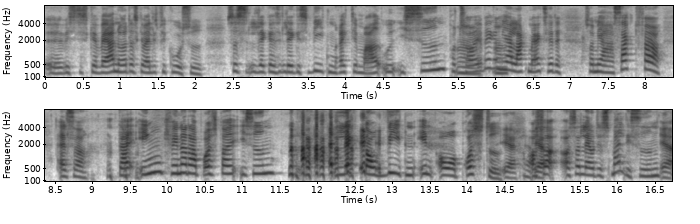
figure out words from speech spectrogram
Øh, hvis det skal være noget, der skal være lidt figursyd, så lægges, lægges viden rigtig meget ud i siden på tøj. Jeg ved ikke, om jeg har lagt mærke til det. Som jeg har sagt før, altså, der er ingen kvinder, der har bryster i siden. Læg dog viden ind over brystet, Ja. og, Ja. så, og så lav det smalt i siden, Ja.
